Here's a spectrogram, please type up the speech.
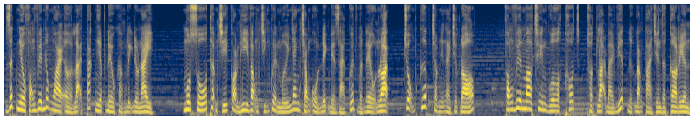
Rất nhiều phóng viên nước ngoài ở lại tác nghiệp đều khẳng định điều này. Một số thậm chí còn hy vọng chính quyền mới nhanh chóng ổn định để giải quyết vấn đề hỗn loạn, trộm cướp trong những ngày trước đó. Phóng viên Martin Woolcott thuật lại bài viết được đăng tải trên The Guardian.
